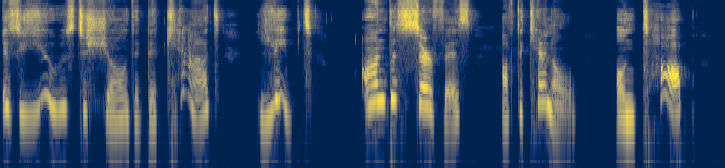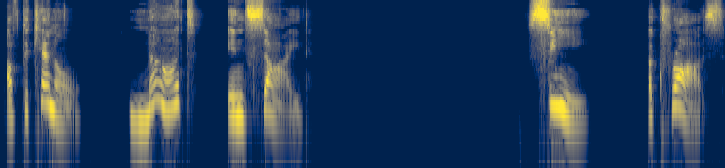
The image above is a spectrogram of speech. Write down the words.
is used to show that the cat leaped on the surface of the kennel, on top of the kennel, not inside. C. Across.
